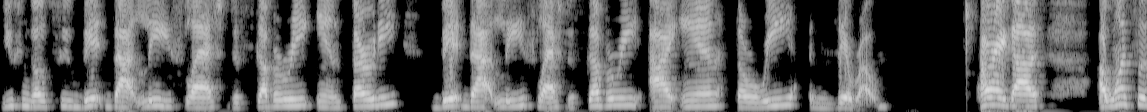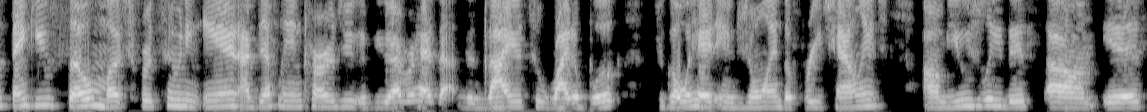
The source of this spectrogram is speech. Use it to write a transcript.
you can go to bit.ly slash discovery in 30, bit.ly slash discovery in 30. All right, guys. I want to thank you so much for tuning in. I definitely encourage you, if you ever had that desire to write a book, to go ahead and join the free challenge. Um, usually this um, is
